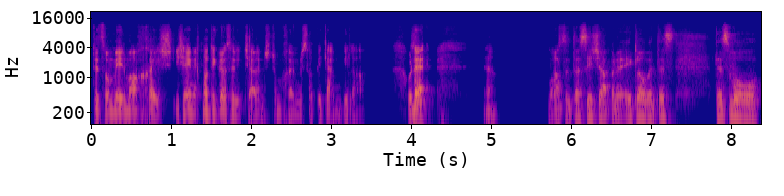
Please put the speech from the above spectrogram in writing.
das, was wir machen, ist, ist eigentlich noch die größere Challenge. Darum können wir es so bei dem belassen. Oder, ja. Also das ist aber, ich glaube, das, das wo,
